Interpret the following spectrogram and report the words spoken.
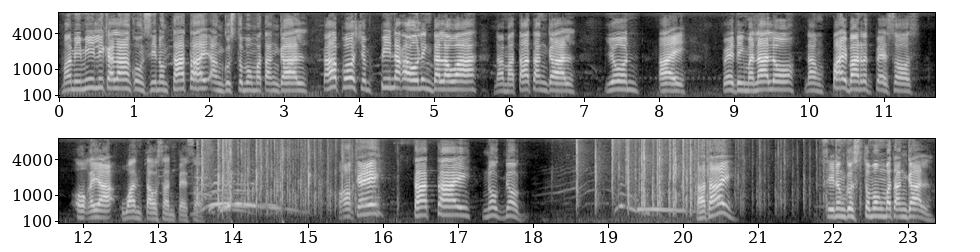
mamimili ka lang kung sinong tatay ang gusto mong matanggal. Tapos yung pinakahuling dalawa na matatanggal, yun ay pwedeng manalo ng 500 pesos o kaya 1,000 pesos. Okay? Tatay Nognog. Tatay, sinong gusto mong matanggal?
